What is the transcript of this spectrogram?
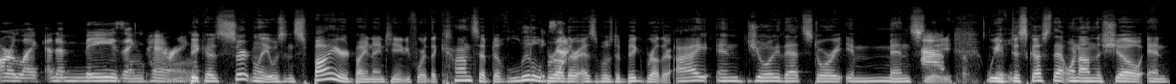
are like an amazing pairing. because certainly it was inspired by 1984 the concept of little brother as opposed to big brother i enjoy that story immensely we've discussed that one on the show and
